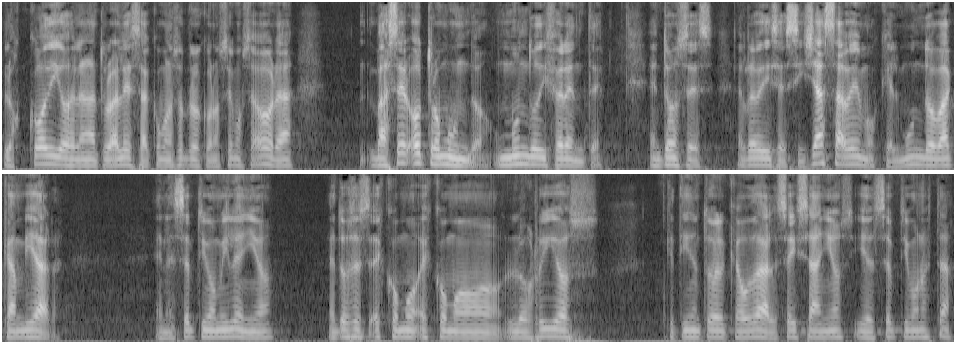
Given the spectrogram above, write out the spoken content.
los códigos de la naturaleza como nosotros los conocemos ahora, va a ser otro mundo, un mundo diferente. Entonces, el rey dice, si ya sabemos que el mundo va a cambiar en el séptimo milenio, entonces es como, es como los ríos que tienen todo el caudal, seis años, y el séptimo no está.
